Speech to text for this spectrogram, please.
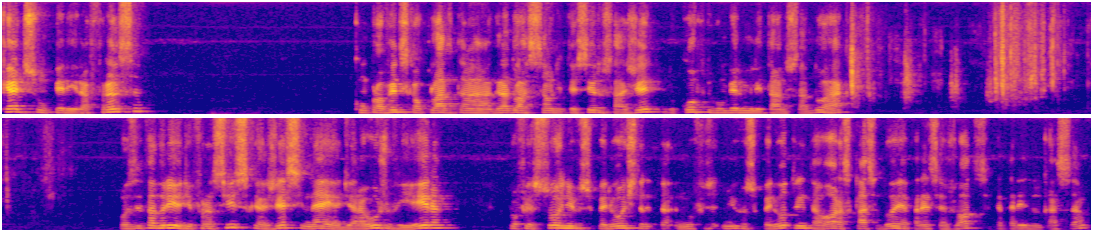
Kedson Pereira França, com proventos calculados na graduação de terceiro sargento do Corpo de Bombeiro Militar do Estado do Acre. Aposentadoria de Francisca Gessineia de Araújo Vieira, professor nível superior, nível superior 30 horas, classe 2, referência J, Secretaria de Educação.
